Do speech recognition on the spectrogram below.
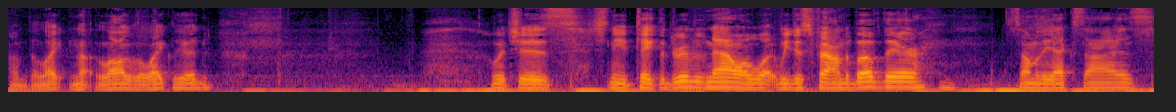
of the like, log of the likelihood, which is just need to take the derivative now of what we just found above there, sum of the xi's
